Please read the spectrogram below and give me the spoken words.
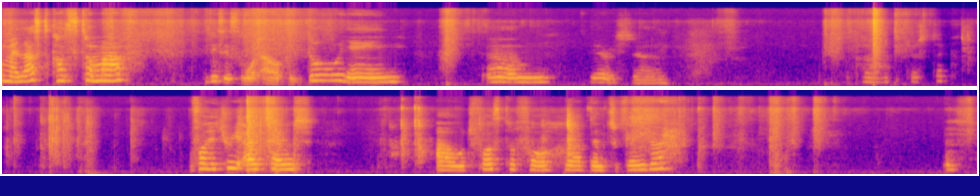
for my last customer. This is what I'll be doing. Um is um uh, just for the three items I would first of all wrap them together all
